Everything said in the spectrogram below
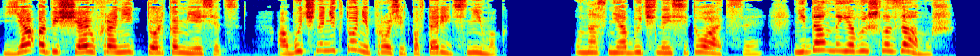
Я обещаю хранить только месяц. Обычно никто не просит повторить снимок. У нас необычная ситуация. Недавно я вышла замуж.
